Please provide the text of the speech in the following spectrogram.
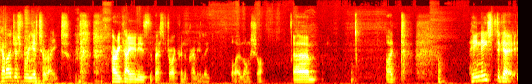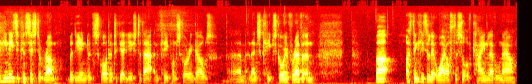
can I just reiterate? Harry Kane is the best striker in the Premier League by a long shot. Um, I, he needs to get he needs a consistent run with the England squad and to get used to that and keep on scoring goals um, and then keep scoring for Everton. But I think he's a little way off the sort of Kane level now.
